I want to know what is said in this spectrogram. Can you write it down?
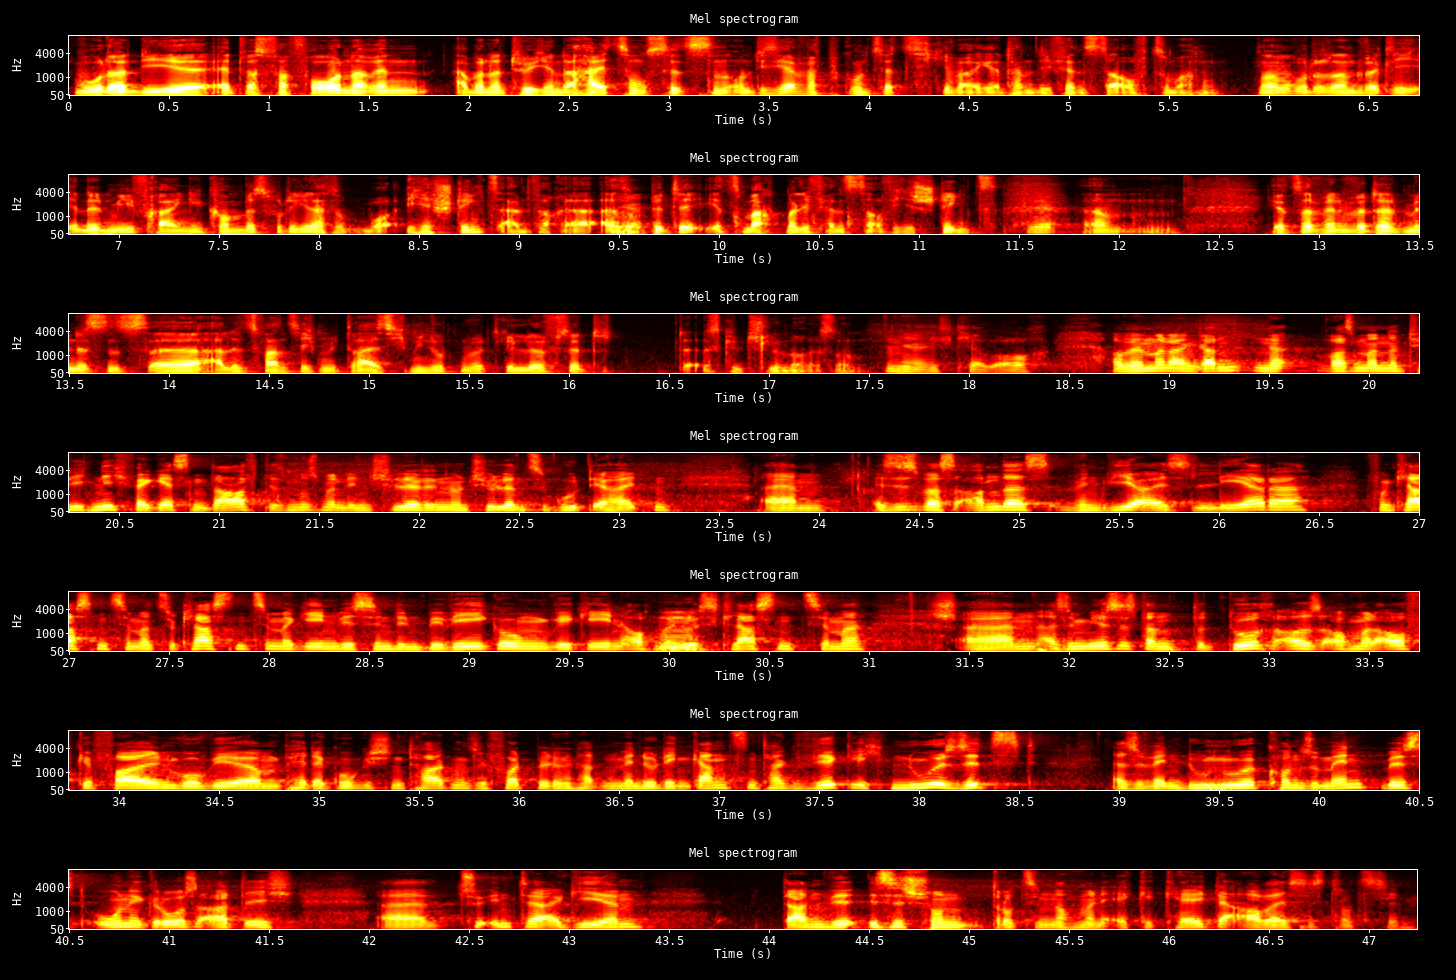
wo dann die etwas verfroreneren, aber natürlich an der Heizung sitzen und die sich einfach grundsätzlich geweigert haben, die Fenster aufzumachen. Ne? Ja. Wo du dann wirklich in den Mief reingekommen bist, wo du gedacht hast, boah, hier stinkt's einfach. Ja? Also ja. bitte, jetzt macht mal die Fenster auf, hier stinkt's. Ähm, jetzt, wenn wird halt mindestens äh, alle 20, 30 Minuten wird gelüftet, es gibt Schlimmeres. Ne? Ja, ich glaube auch. Aber wenn man dann ganz, na, was man natürlich nicht vergessen darf, das muss man den Schülerinnen und Schülern zugute halten. Ähm, es ist was anderes, wenn wir als Lehrer von Klassenzimmer zu Klassenzimmer gehen. Wir sind in Bewegung, wir gehen auch mal mhm. durchs Klassenzimmer. Ähm, also mir ist es dann durchaus auch mal aufgefallen, wo wir am pädagogischen Tag unsere Fortbildung hatten, wenn du den ganzen Tag wirklich nur sitzt, also wenn du mhm. nur Konsument bist, ohne großartig äh, zu interagieren, dann ist es schon trotzdem noch mal eine Ecke kälter, aber es ist trotzdem.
